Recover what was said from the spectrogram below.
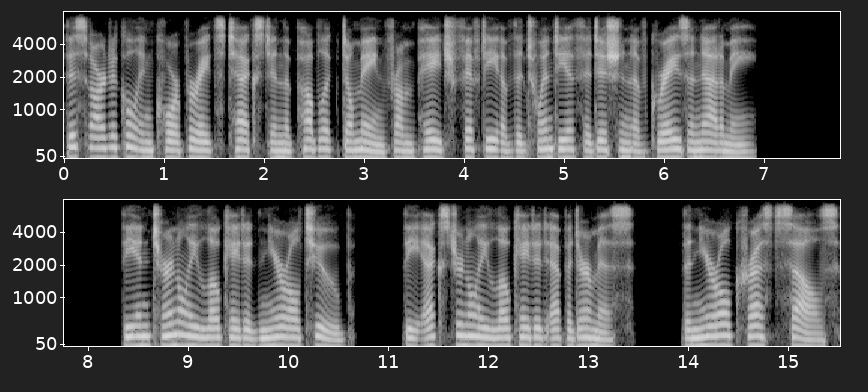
This article incorporates text in the public domain from page 50 of the 20th edition of Gray's Anatomy. The internally located neural tube, the externally located epidermis, the neural crest cells,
